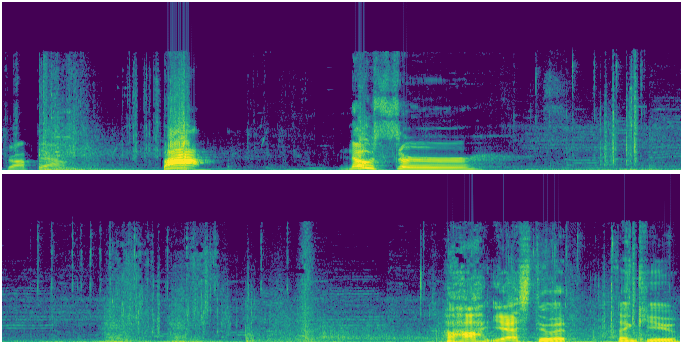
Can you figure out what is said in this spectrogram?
Drop down. Bop! No, sir. Haha, yes, do it. Thank you.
